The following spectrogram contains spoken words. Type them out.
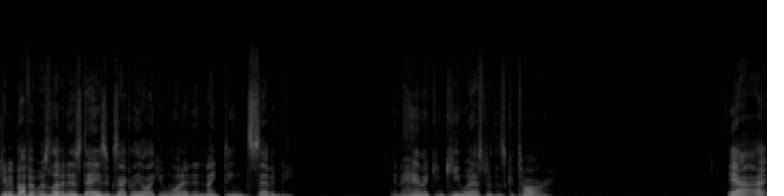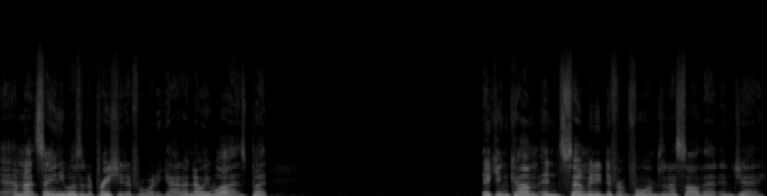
Jimmy Buffett was living his days exactly like he wanted in 1970 in a hammock in Key West with his guitar. Yeah, I, I'm not saying he wasn't appreciative for what he got. I know he was, but it can come in so many different forms, and I saw that in Jay.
